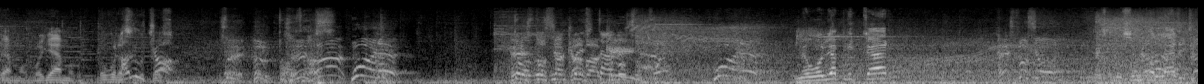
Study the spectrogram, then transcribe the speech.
Ya, morro, ya, morro. Luego las ¡A luchar! ¡Muere! ¡Esto se acaba aquí! prestado su fuerza. ¡Muere! Me volvió a aplicar ¡Explosión! explosión galáctica.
